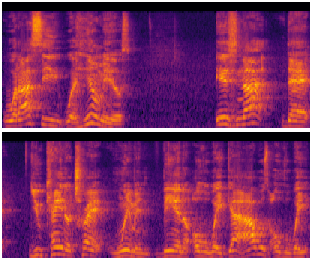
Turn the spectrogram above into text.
what I see with him is, is not that you can't attract women being an overweight guy. I was overweight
